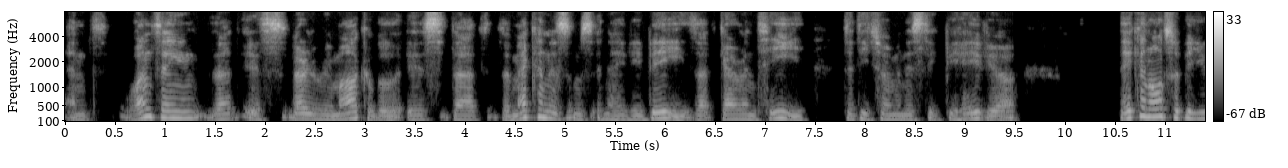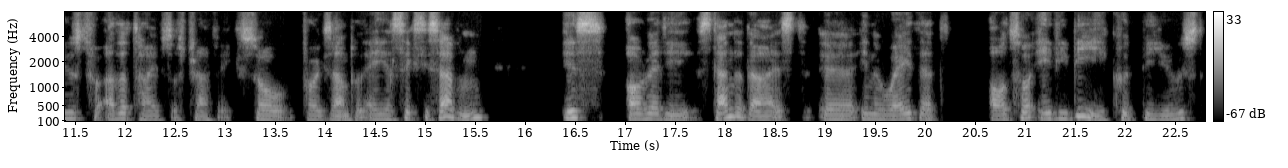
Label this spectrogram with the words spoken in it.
And one thing that is very remarkable is that the mechanisms in AVB that guarantee the deterministic behavior, they can also be used for other types of traffic. So, for example, AES67 is already standardized uh, in a way that also AVB could be used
